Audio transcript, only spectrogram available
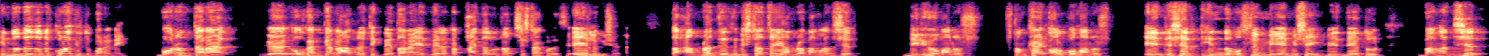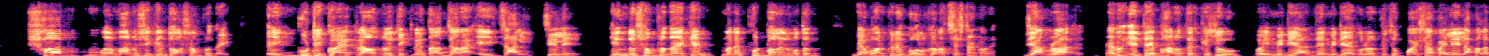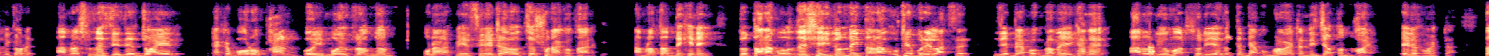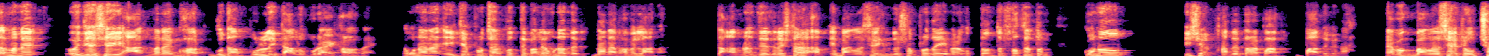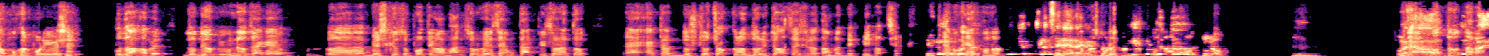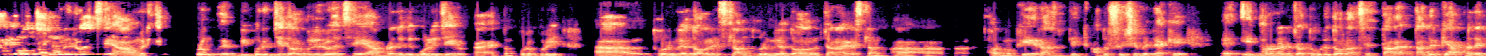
হিন্দুদের জন্য কোনো কিছু করে নাই। বরং তারা ওখানকার রাজনৈতিক নেতারা এদের একটা ফায়দা লুটার চেষ্টা করেছে। এই হলো বিষয়টা। তো আমরা যে জিনিসটা চাই, আমরা বাংলাদেশের নিরীহ মানুষ, সংখ্যায় অল্প মানুষ এই দেশের হিন্দু, মুসলিম মিলিয়ে মিশেই যেহেতু বাংলাদেশের সব মানুষই কিন্তু অসাম্প্রদায়িক। এই গুটি কয়েক রাজনৈতিক নেতা যারা এই চাল চেলে হিন্দু সম্প্রদায়কে মানে ফুটবলের মতো ব্যবহার করে গোল করার চেষ্টা করে। যে আমরা, এবং এতে ভারতের কিছু ওই মিডিয়া যে মিডিয়াগুলোর কিছু পয়সা পাইলেই লাফালাফি করে। আমরা শুনেছি যে জয়ের একটা বড় ফান্ড ওই ময়ূক রঞ্জন ওনারা পেয়েছে। এটা হচ্ছে শোনা কথা আর কি। আমরা তো আর দেখি নাই। তো তারা বলে যে সেই জন্যই তারা উঠে পড়ে লাগছে যে ব্যাপকভাবে এখানে আরও রিউমার ছড়িয়ে যাতে ব্যাপকভাবে একটা নির্যাতন হয়। এরকম একটা। তার মানে ওই যে সেই মানে ঘর গুদাম পুড়লেই তো আলু পুড়ায় খাওয়া যায়। ওনারা এইটা প্রচার করতে পারলে ওনাদের নানাভাবে লাভ হয় তা আমরা যে জিনিসটা বাংলাদেশের হিন্দু সম্প্রদায় এবার অত্যন্ত সচেতন কোন ইসের ফাঁদে তারা পা দেবে না। এবং বাংলাদেশে একটা উৎসব মুখর পরিবেশে পূজা হবে যদিও বিভিন্ন জায়গায় আহ, বেশ কিছু প্রতিমা ভাঙচুর হয়েছে এবং তার পিছনে তো একটা দুষ্ট চক্র জড়িত আছে সেটা তো আমরা দেখতেই পাচ্ছি। এবং এখনও মনে তারা রয়েছে আওয়ামী লীগের পুরো বিপরীত যে দলগুলি রয়েছে আমরা যদি বলি যে একদম পুরোপুরি ধর্মীয় দল ইসলাম ধর্মীয় দল যারা ইসলাম ধর্মকে রাজনৈতিক আদর্শ হিসেবে দেখে এই ধরনের যতগুলি দল আছে তারা তাদেরকে আপনাদের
